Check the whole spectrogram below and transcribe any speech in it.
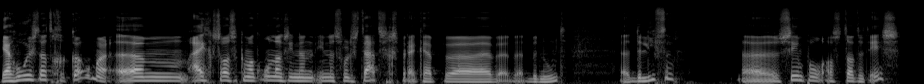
Ja, hoe is dat gekomen? Ehm, eigenlijk zoals ik hem ook onlangs in een, in een sollicitatiegesprek heb be- be- benoemd. De liefde. Simpel als dat het is.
